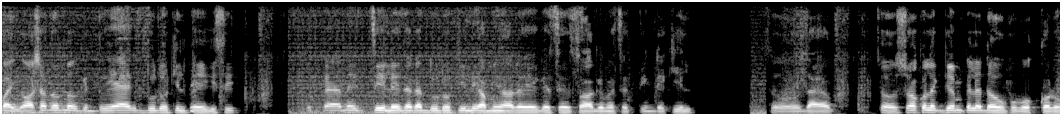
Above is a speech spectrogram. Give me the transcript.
ভাই, অসাধারণ কিন্তু এক, দুটো কিল পেয়ে গেছি। প্যানে চিল এই জায়গায় দুটো কিলই আমি আর হয়ে গেছে তো আগে ম্যাচের তিনটে কিল তো যাই হোক তো সকলে গেম প্লে দাও উপভোগ করো।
